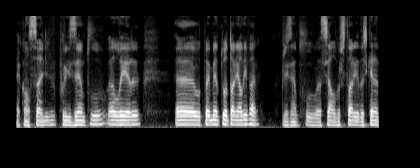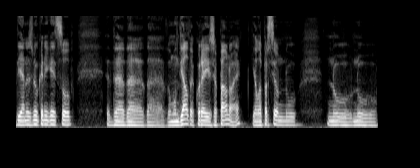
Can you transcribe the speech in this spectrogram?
Aconselho, por exemplo, a ler uh, o depoimento do António Oliveira. Por exemplo, a célebre história das canadianas, nunca ninguém soube, da, da, da, do Mundial da Coreia e Japão, não é? Ele apareceu no, no, no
